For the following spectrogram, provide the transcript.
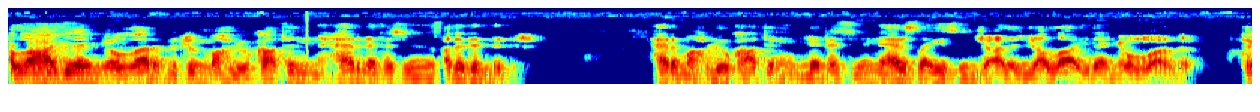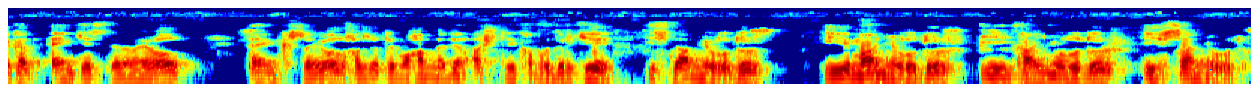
Allah'a giden yollar bütün mahlukatın her nefesinin adedindedir. Her mahlukatın nefesinin her sayısınca adedince Allah'a giden yol vardır. Fakat en kestirme yol, en kısa yol Hz. Muhammed'in açtığı kapıdır ki İslam yoludur, iman yoludur, ikan yoludur, ihsan yoludur.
